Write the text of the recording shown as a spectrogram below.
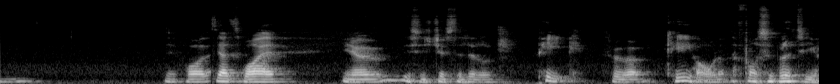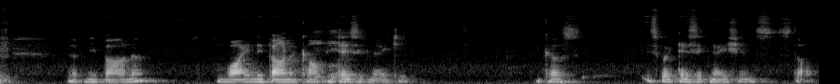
Mm-hmm. Therefore, that's why, you know, this is just a little peek through a keyhole at the possibility of, of Nibbana, and why Nibbana can't be designated. Because it's where designations stop,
